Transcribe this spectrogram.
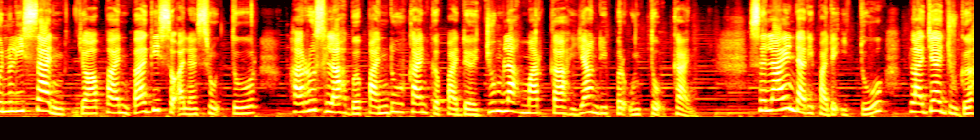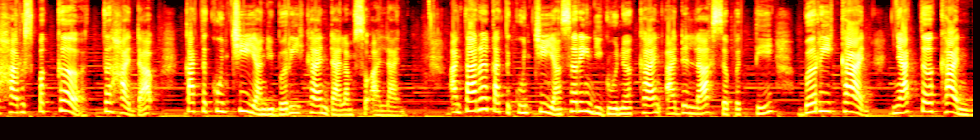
penulisan jawapan bagi soalan struktur haruslah berpandukan kepada jumlah markah yang diperuntukkan. Selain daripada itu, pelajar juga harus peka terhadap kata kunci yang diberikan dalam soalan. Antara kata kunci yang sering digunakan adalah seperti berikan, nyatakan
